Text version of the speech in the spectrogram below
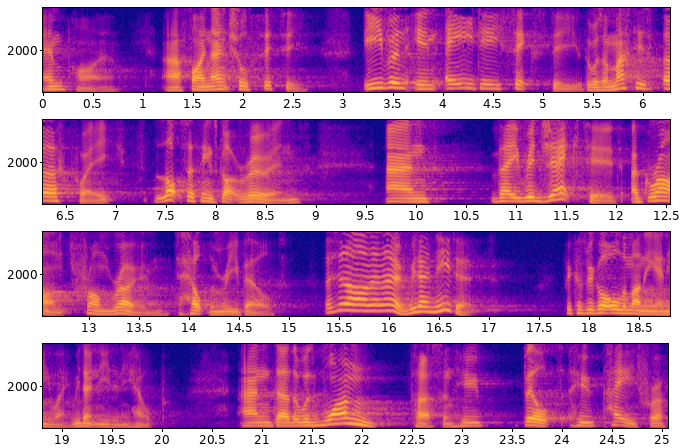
Empire a financial city. Even in AD 60, there was a massive earthquake, lots of things got ruined, and they rejected a grant from Rome to help them rebuild. They said, oh, no, no, we don't need it. Because we've got all the money anyway. We don't need any help. And uh, there was one person who built, who paid for a,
